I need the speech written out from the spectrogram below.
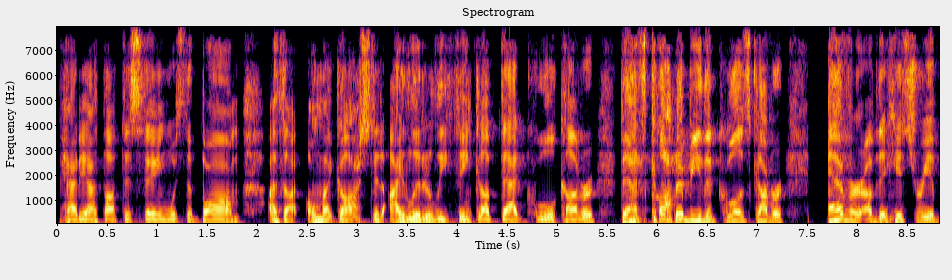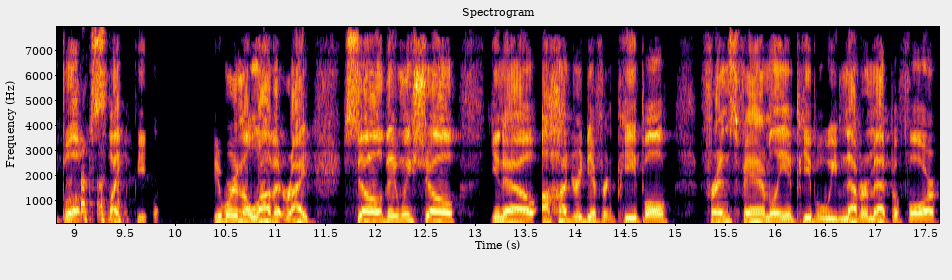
Patty, I thought this thing was the bomb. I thought, oh my gosh, did I literally think up that cool cover? That's got to be the coolest cover ever of the history of books. like people, people are going to love it, right? So then we show, you know, a hundred different people, friends, family, and people we've never met before.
